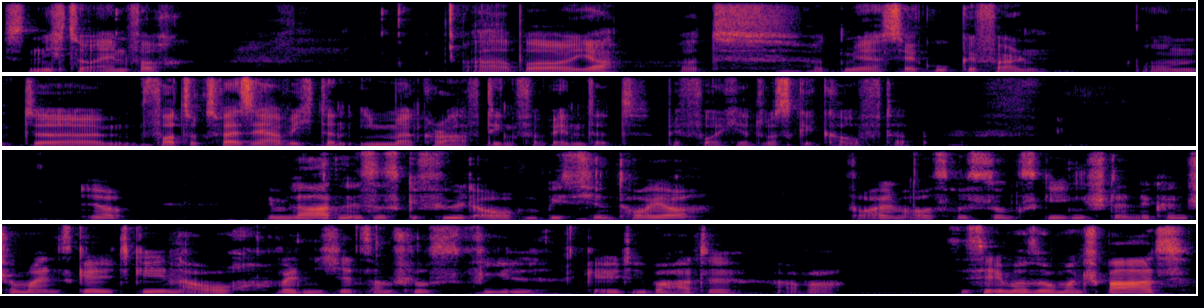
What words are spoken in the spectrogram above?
Ist nicht so einfach. Aber ja, hat, hat mir sehr gut gefallen. Und äh, vorzugsweise habe ich dann immer Crafting verwendet, bevor ich etwas gekauft habe. Ja, im Laden ist es gefühlt auch ein bisschen teuer. Vor allem Ausrüstungsgegenstände können schon mal ins Geld gehen, auch wenn ich jetzt am Schluss viel Geld über hatte. Aber es ist ja immer so, man spart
